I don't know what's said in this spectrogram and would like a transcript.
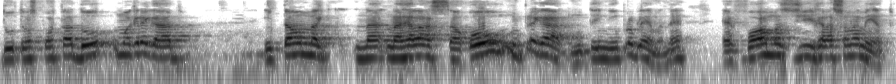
do transportador um agregado. Então, na, na, na relação, ou um empregado, não tem nenhum problema, né? É formas de relacionamento.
